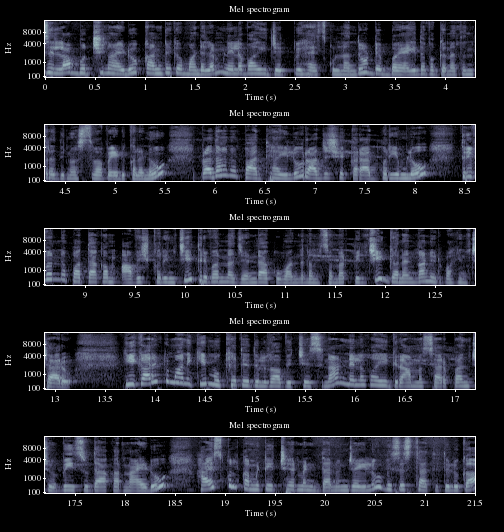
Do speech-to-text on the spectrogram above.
జిల్లా బుచ్చినాయుడు కండ్రిక మండలం నిలవాయి జెడ్పీ హైస్కూల్ నందు డెబ్బై ఐదవ గణతంత్ర దినోత్సవ వేడుకలను ప్రధానోపాధ్యాయులు రాజశేఖర్ ఆధ్వర్యంలో త్రివర్ణ పతాకం ఆవిష్కరించి త్రివర్ణ జెండాకు వందనం సమర్పించి ఘనంగా నిర్వహించారు. ఈ కార్యక్రమానికి ముఖ్య అతిథులుగా విచ్చేసిన నిలవాయి గ్రామ sarpanch V Sudhakar Naidu high school committee chairman Dhanunjayulu విశిష్ట అతిథులుగా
